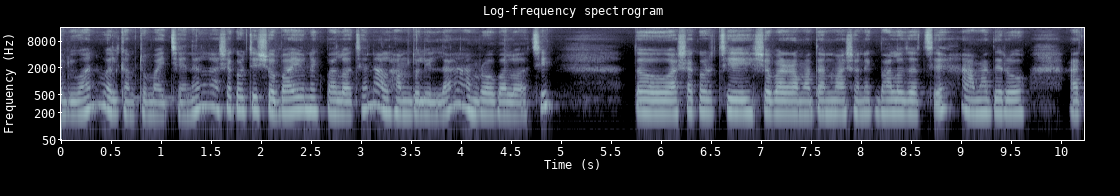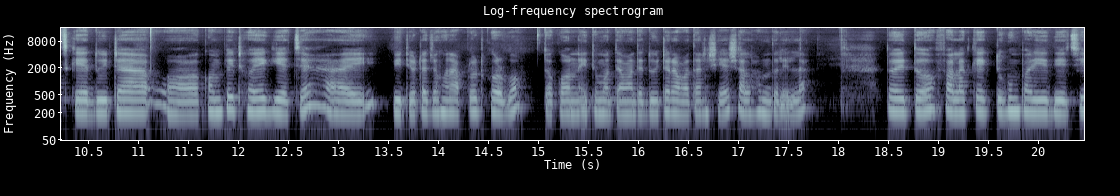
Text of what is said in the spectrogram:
Everyone welcome to my channel আশা করছি সবাই অনেক ভালো আছেন। আলহামদুলিল্লাহ, আমরাও ভালো আছি। তো আশা করছি সবার রামাদান মাস অনেক ভালো যাচ্ছে। আমাদেরও আজকে দুইটা কমপ্লিট হয়ে গিয়েছে। এই ভিডিওটা যখন আপলোড করব, তখন ইতিমধ্যে আমাদের দুইটা রামাদান শেষ, আলহামদুলিল্লাহ। তো এই তো ফালাককে একটু ঘুম পাড়িয়ে দিয়েছি।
